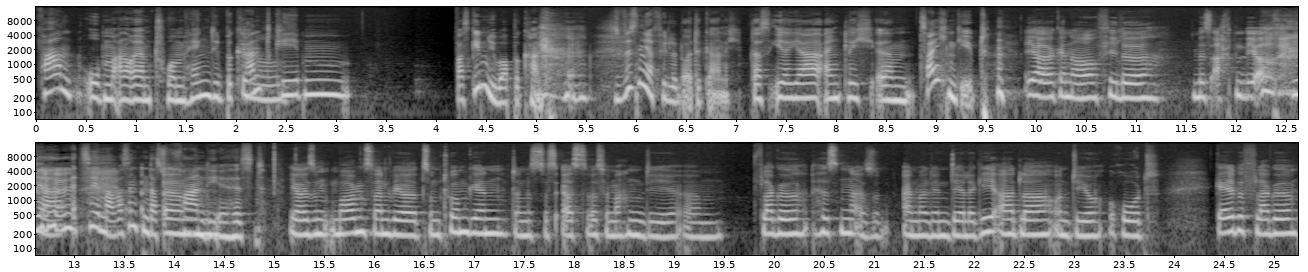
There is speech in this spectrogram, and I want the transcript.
Fahnen oben an eurem Turm hängen, die bekannt genau. geben, was geben die überhaupt bekannt? Das wissen ja viele Leute gar nicht, dass ihr ja eigentlich ähm, Zeichen gebt. Ja, genau. Viele missachten die auch. Ja, erzähl mal, was sind denn das für Fahnen, die ihr hisst? Ja, also morgens, wenn wir zum Turm gehen, dann ist das Erste, was wir machen, die ähm, Flagge hissen. Also einmal den DLRG-Adler und die rot-gelbe Flagge.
